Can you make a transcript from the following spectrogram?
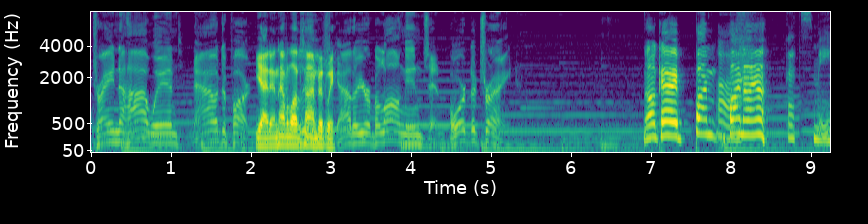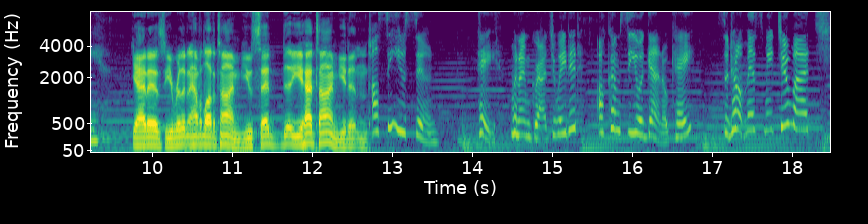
Train to Highwind, now departing. Yeah, I didn't have a lot of time, did we? Gather your belongings and board the train. Okay, bye, Ah, bye, Naya. That's me. Yeah, it is. You really didn't have a lot of time. You said uh, you had time. You didn't. I'll see you soon. Hey, when I'm graduated, I'll come see you again, okay? So don't miss me too much.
